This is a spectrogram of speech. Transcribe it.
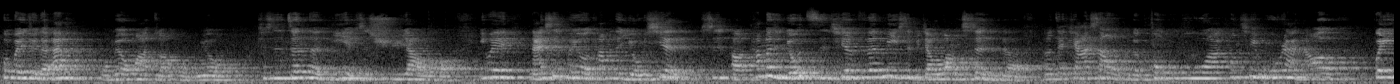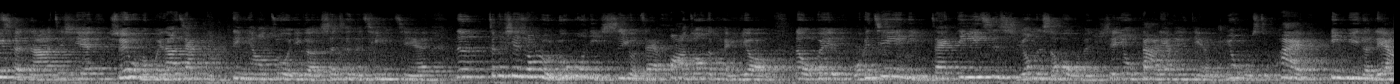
会不会觉得啊，我没有化妆，我不用？其实真的你也是需要哦，因为男士朋友他们的油腺是呃，他们油脂腺分泌是比较旺盛的，然后再加上我们的空污啊、空气污染，然后。灰尘啊这些，所以我们回到家一定要做一个深层的清洁。那这个卸妆乳，如果你是有在化妆的朋友，那我会我会建议你在第一次使用的时候，我们先用大量一点，我们用五十块硬币的量，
